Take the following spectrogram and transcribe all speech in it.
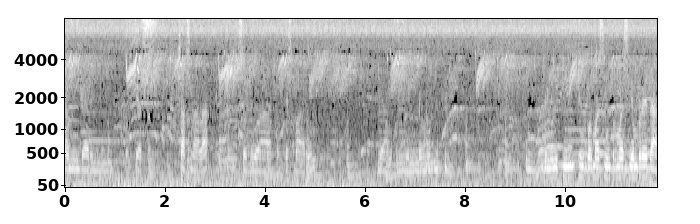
kami dari podcast Casnala, sebuah podcast baru yang ingin menguliti menguliti informasi-informasi yang beredar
